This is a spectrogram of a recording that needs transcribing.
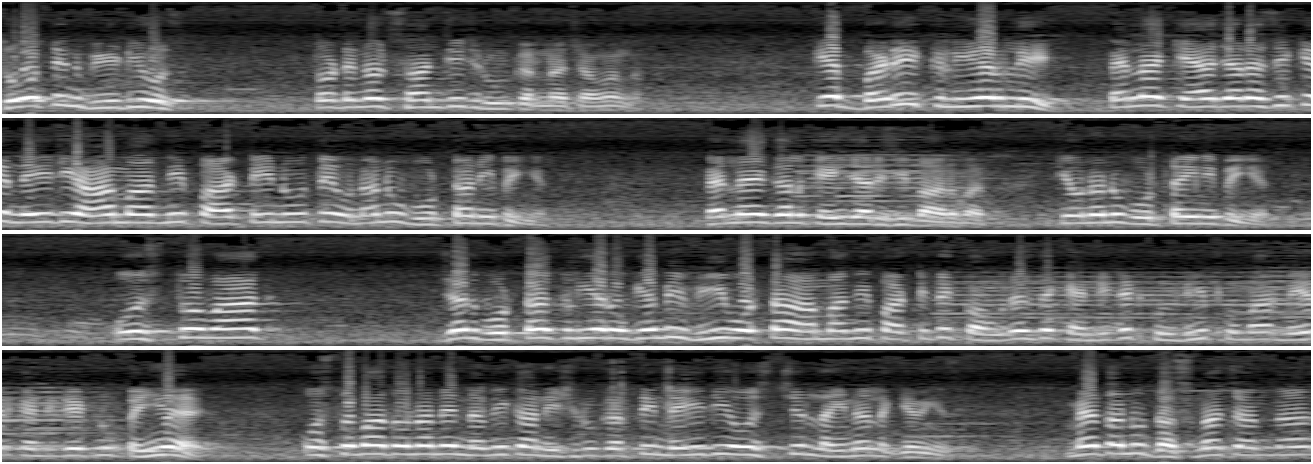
ਦੋ ਤਿੰਨ ਵੀਡੀਓਜ਼ ਤੁਹਾਡੇ ਨਾਲ ਸਾਂਝੀ ਜ਼ਰੂਰ ਕਰਨਾ ਚਾਹਾਂਗਾ ਕਿ ਬੜੀ ਕਲੀਅਰਲੀ ਪਹਿਲਾਂ ਕਿਹਾ ਜਾ ਰਿਹਾ ਸੀ ਕਿ ਨਹੀਂ ਜੀ, ਆਮ ਆਦਮੀ ਪਾਰਟੀ ਨੂੰ ਤੇ ਉਹਨਾਂ ਨੂੰ ਵੋਟਾਂ ਨਹੀਂ ਪਈਆਂ। ਪਹਿਲਾਂ ਇਹ ਗੱਲ ਕਹੀ ਜਾ ਰਹੀ ਸੀ ਬਾਰ-ਬਾਰ ਕਿ ਉਹਨਾਂ ਨੂੰ ਵੋਟਾਂ ਹੀ ਨਹੀਂ ਪਈਆਂ। ਉਸ ਤੋਂ ਬਾਅਦ ਜਦ ਵੋਟਾਂ ਕਲੀਅਰ ਹੋ ਗਈਆਂ ਵੀ 20 ਵੋਟਾਂ ਆਮ ਆਦਮੀ ਪਾਰਟੀ ਤੇ ਕਾਂਗਰਸ ਦੇ candidate Kuldeep Kumar mayor candidate ਨੂੰ ਪਈਆਂ ਉਸ ਤੋਂ ਬਾਅਦ ਉਹਨਾਂ ਨੇ ਨਵੀਂ ਕਹਾਣੀ ਸ਼ੁਰੂ ਕਰਤੀ, ਨਹੀਂ ਜੀ, ਉਸ 'ਚ ਲਾਈਨਾਂ ਲੱਗੀਆਂ ਹੋਈਆਂ ਸੀ। ਮੈਂ ਤੁਹਾਨੂੰ ਦੱਸਣਾ ਚਾਹੁੰਦਾ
